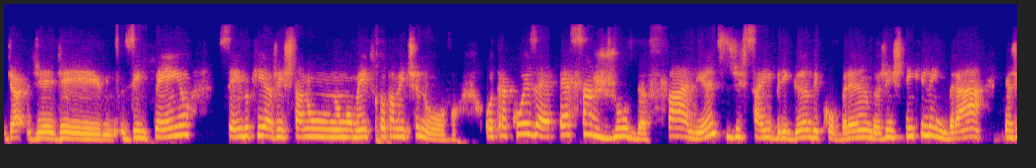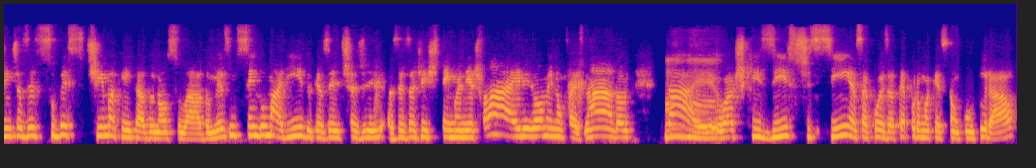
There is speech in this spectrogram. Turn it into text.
de, de desempenho sendo que a gente está num, num, momento totalmente novo. Outra coisa é peça ajuda, fale. Antes de sair brigando e cobrando, a gente tem que lembrar que a gente às vezes subestima quem está do nosso lado, mesmo sendo o marido, que às vezes, às vezes a gente tem mania de falar, ah, ele homem não faz nada. Tá, uhum. eu acho que existe sim essa coisa, até por uma questão cultural,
